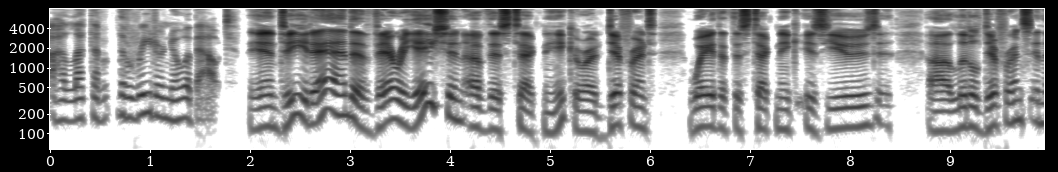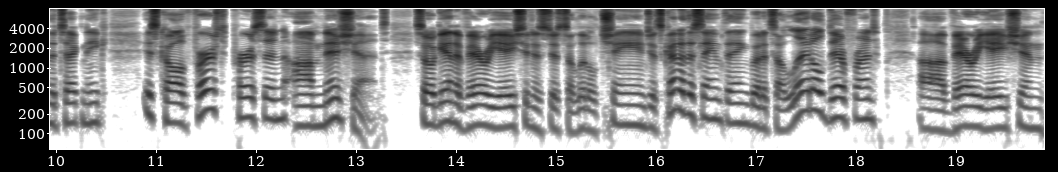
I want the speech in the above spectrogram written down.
uh, let the, the reader know about. Indeed, and a variation of this technique, or a different way that this technique is used, a little difference in the technique, is called first person omniscient. So, again, a variation is just a little change. It's kind of the same thing, but it's a little different. Uh, variation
